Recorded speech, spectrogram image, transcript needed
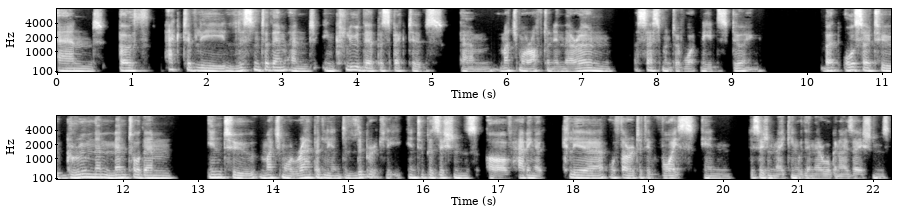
and both actively listen to them and include their perspectives um, much more often in their own assessment of what needs doing, but also to groom them, mentor them into much more rapidly and deliberately into positions of having a clear, authoritative voice in decision making within their organizations.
